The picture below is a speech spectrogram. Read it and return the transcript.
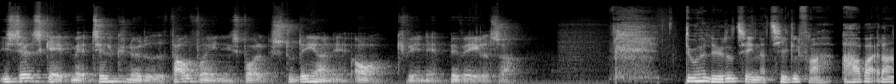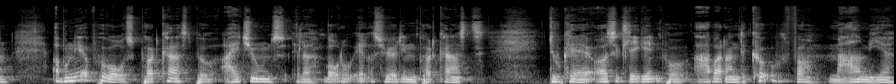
i selskab med tilknyttede fagforeningsfolk, studerende og kvindebevægelser. Du har lyttet til en artikel fra Arbejderen. Abonner på vores podcast på iTunes, eller hvor du ellers hører din podcast. Du kan også klikke ind på arbejderen.dk for meget mere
